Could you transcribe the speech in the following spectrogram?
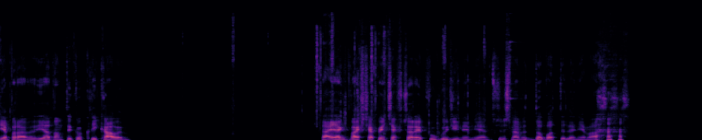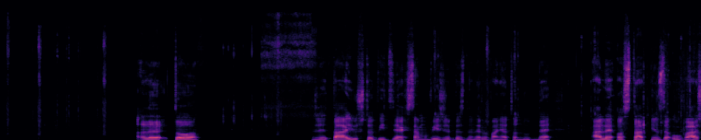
Ja, prawie, ja tam tylko klikałem. Tak, jak 25, jak wczoraj pół godziny miałem, przecież nawet doba tyle nie ma. Ale to, że ta już to widzę, jak sam mówię, że bez denerwowania to nudne, ale ostatnio zauważ,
